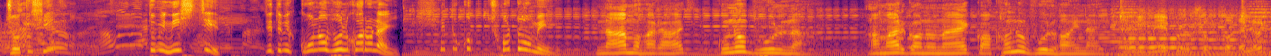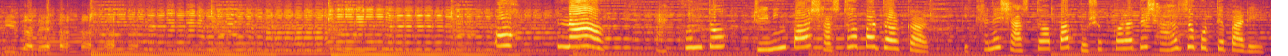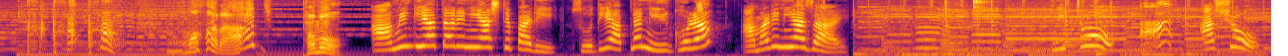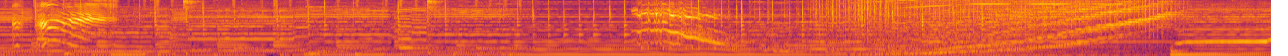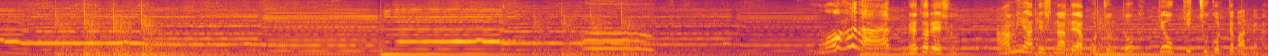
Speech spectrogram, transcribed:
জ্যোতিষী? তুমি নিশ্চিত যে তুমি কোনো ভুল করো নাই? সে তো খুব ছোট মেয়ে। না মহারাজ কোনো ভুল না। আমার গণনায় কখনো ভুল হয় নাই। না এখন তো ট্রেনিং পাওয়া স্বাস্থ্য আপার দরকার। এখানে স্বাস্থ্য আপা প্রসব করাতে সাহায্য করতে পারে। মহারাজ থামো। আমি গিয়া তারে নিয়ে আসতে পারি। যদি আপনার নীল ঘোড়া আমারে নিয়ে যায়। মিঠু আসো। মহারাজ ভেতরে এসো। আমি আদেশ না দেয়া পর্যন্ত কেউ কিচ্ছু করতে পারবে না।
